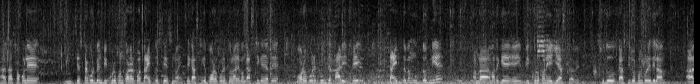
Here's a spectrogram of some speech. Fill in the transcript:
হ্যাঁ তা সকলে চেষ্টা করবেন বৃক্ষরোপণ করার পর দায়িত্ব শেষ নয়। সেই গাছটিকে বড় করে তোলার এবং গাছটিকে যাতে বড় করে তুলতে পারি, সেই দায়িত্ব এবং উদ্যোগ নিয়ে আমরা আমাদেরকে এই বৃক্ষরোপণে এগিয়ে আসতে হবে। শুধু গাছটি রোপণ করে দিলাম, আর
